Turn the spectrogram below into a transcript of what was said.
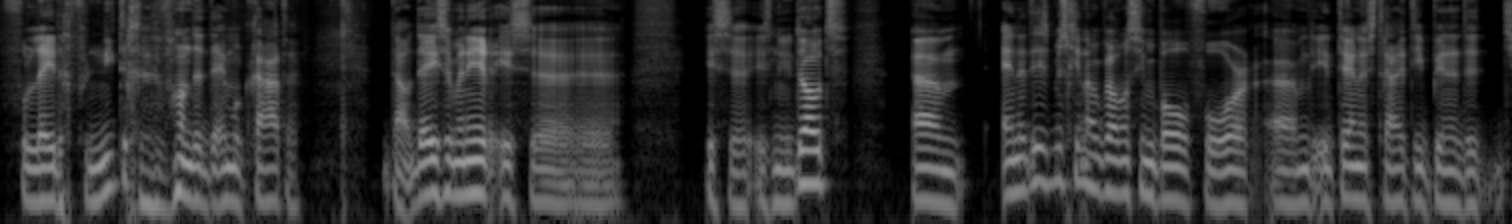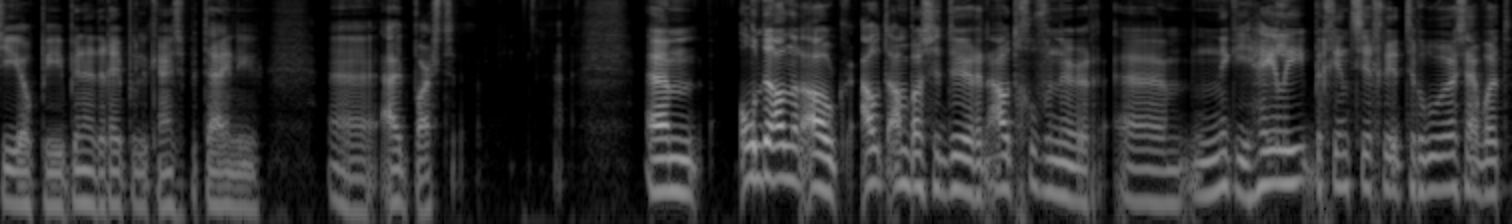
volledig vernietigen van de democraten. Nou, deze meneer is, is, is nu dood. Um, en het is misschien ook wel een symbool voor um, de interne strijd die binnen de GOP, binnen de Republikeinse Partij nu uitbarst. Um, Onder andere ook oud-ambassadeur en oud-gouverneur um, Nikki Haley begint zich weer te roeren. Zij wordt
